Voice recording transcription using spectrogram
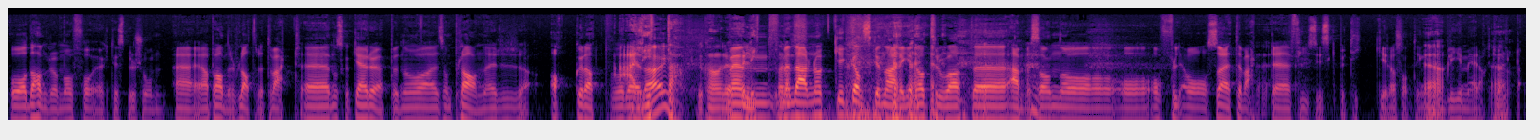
og det handler om å få økt distribusjon eh, på andre flater etter hvert. Eh, nå skal ikke jeg røpe noen sånn planer akkurat på det i dag, da. men, men, det er nok ganske nærliggende å tro at eh, Amazon og, og, og, og, også etter hvert fysiske fysisk butikker og sånne ting ja. blir mer aktuelt. da.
